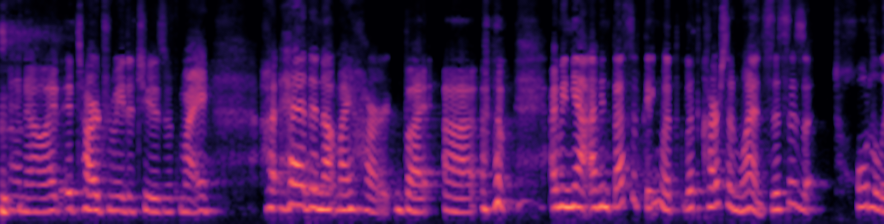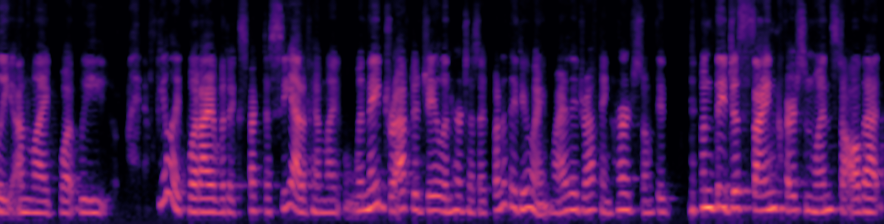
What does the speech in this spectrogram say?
I know. It, it's hard for me to choose with my head and not my heart. But uh, I mean, yeah, I mean that's the thing with with Carson Wentz. This is totally unlike what we I feel like what I would expect to see out of him. Like when they drafted Jalen Hurts, I was like, what are they doing? Why are they drafting Hurts? Don't they don't they just sign Carson Wentz to all that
